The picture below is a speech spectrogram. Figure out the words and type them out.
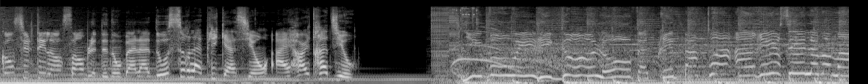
Consultez l'ensemble de nos balados sur l'application iHeartRadio. Il est beau et rigolo, fait que prépare-toi à rire, c'est le moment à.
